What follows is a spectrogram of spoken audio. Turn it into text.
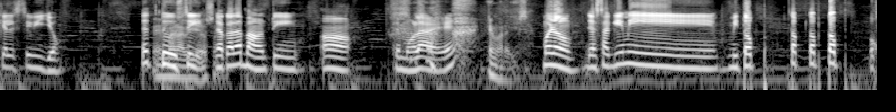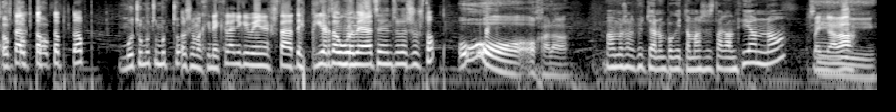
que el estribillo. Tú, sí, la cada bounty. Ah, te mola, ¿eh? Es maravillosa. Bueno, ya está aquí mi, mi top, top, top, top. ¿Os gusta el top, top, top? Mucho, mucho, mucho. ¿Os imagináis que el año que viene está despierta UMH dentro de esos top? ¡Oh! Ojalá. Vamos a escuchar un poquito más esta canción, ¿no? Venga, Sí.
